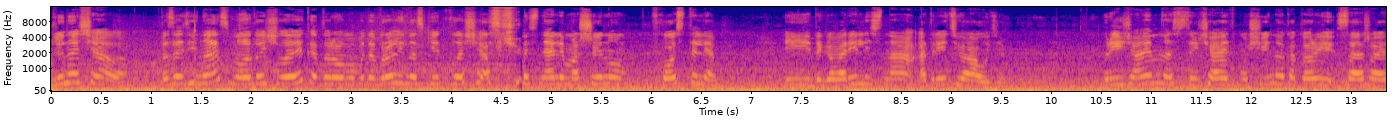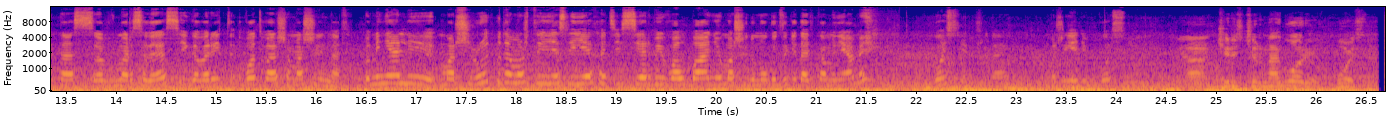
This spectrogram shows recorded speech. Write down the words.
Для начала, позади нас молодой человек, которого мы подобрали на скейт-площадке. Мы сняли машину в хостеле и договорились на а третью Ауди. Приезжаем, нас встречает мужчина, который сажает нас в Мерседес и говорит, вот ваша машина. Поменяли маршрут, потому что если ехать из Сербии в Албанию, машину могут закидать камнями. Боснию же, да? Мы же едем в Боснию. через Черногорию, Боснию.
